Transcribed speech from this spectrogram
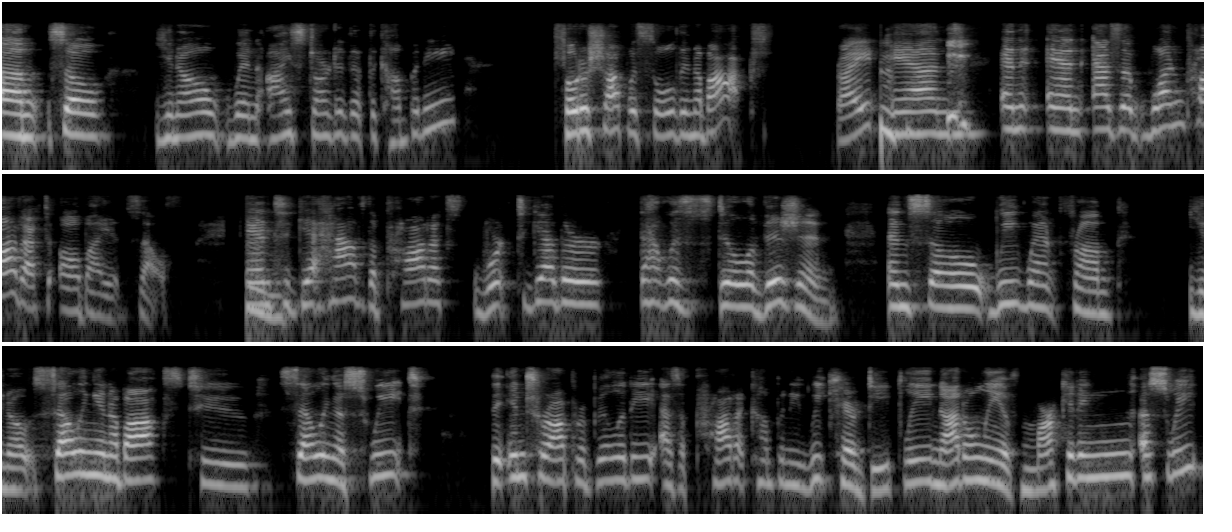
Um, so, you know, when I started at the company, Photoshop was sold in a box, right? and and and as a one product all by itself. And mm. to get have the products work together, that was still a vision. And so we went from, you know, selling in a box to selling a suite. the interoperability as a product company, we care deeply not only of marketing a suite,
